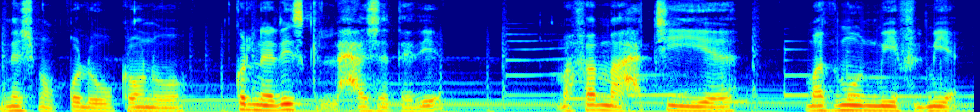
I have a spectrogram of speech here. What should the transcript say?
نجم نقولوا كونه كلنا ريسك الحاجات هذه. ما فما حتى مضمون مية في المية.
